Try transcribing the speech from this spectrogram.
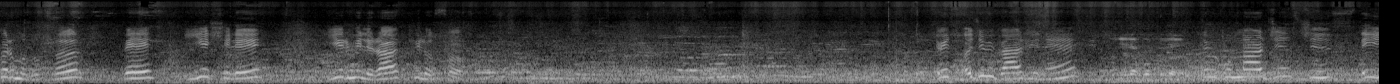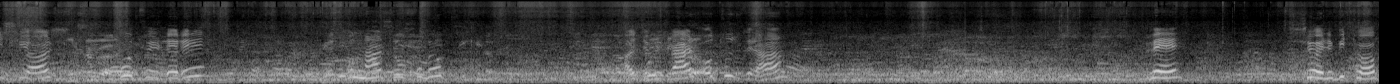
kırmızısı ve yeşili 20 lira kilosu. Evet acı biber yine. Tabii bunlar cins cins değişiyor. Bu türleri bunlar turşuluk. Acı biber 30 lira. Ve şöyle bir top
